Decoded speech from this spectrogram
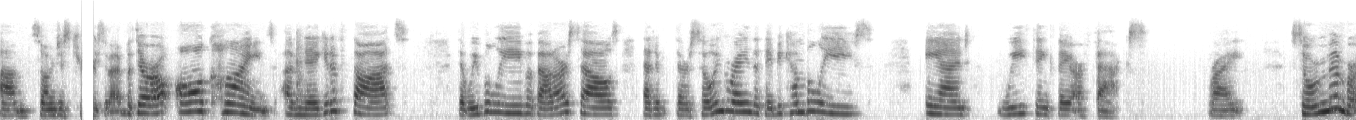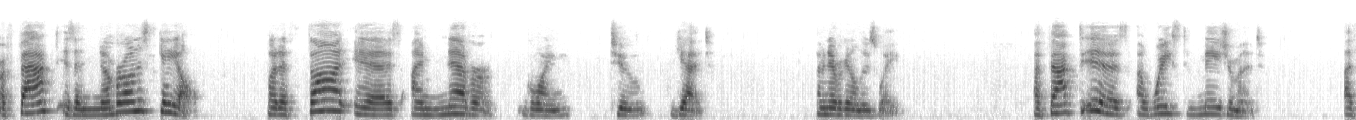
Um, so I'm just curious about it. But there are all kinds of negative thoughts that we believe about ourselves that they're so ingrained that they become beliefs, and we think they are facts right? So remember, a fact is a number on a scale, but a thought is I'm never going to get, I'm never going to lose weight. A fact is a waist measurement. A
